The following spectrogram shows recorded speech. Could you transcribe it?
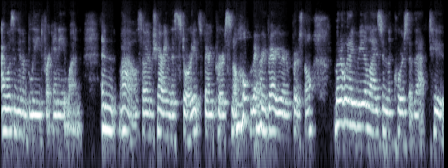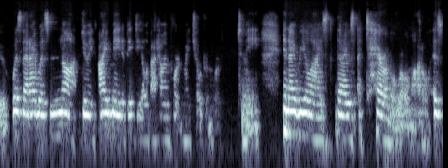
I wasn't going to bleed for anyone. And wow, so I'm sharing this story. It's very personal, very, very, very personal. But what I realized in the course of that too was that I was not doing, I made a big deal about how important my children were to me. And I realized that I was a terrible role model, as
